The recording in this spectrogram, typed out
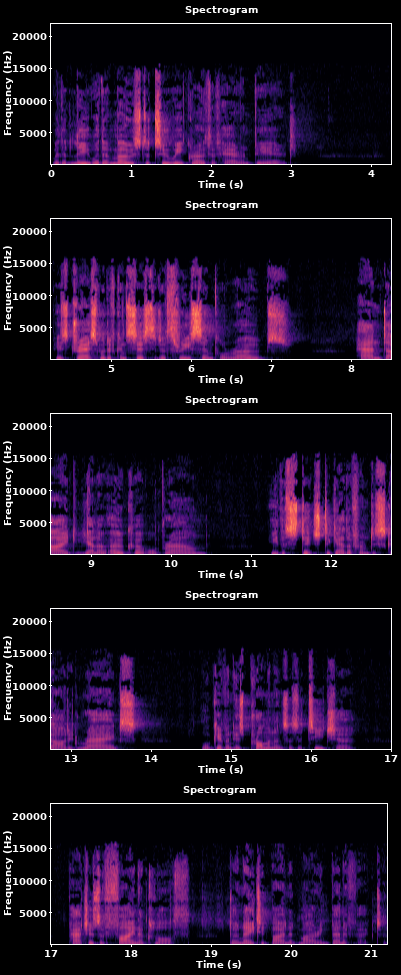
with at, least, with at most a two week growth of hair and beard. His dress would have consisted of three simple robes hand dyed yellow ochre or brown, either stitched together from discarded rags, or given his prominence as a teacher, patches of finer cloth donated by an admiring benefactor.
